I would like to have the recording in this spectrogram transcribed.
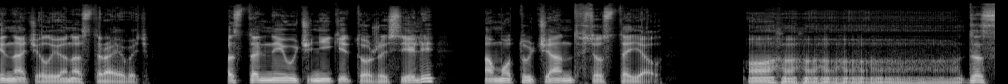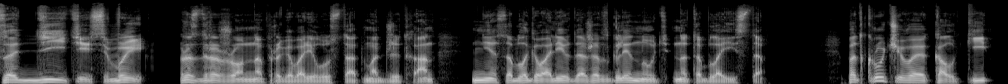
и начал ее настраивать. Остальные ученики тоже сели, а Мотучанд все стоял. «Ага, да садитесь вы!» — раздраженно проговорил устат Маджидхан, не соблаговолив даже взглянуть на таблоиста. Подкручивая колки,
